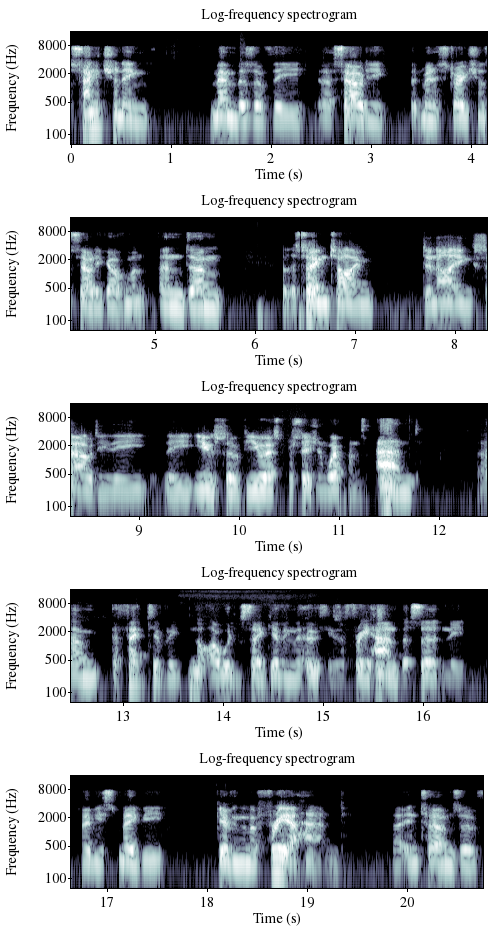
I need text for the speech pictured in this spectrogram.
sanctioning members of the uh, Saudi administration, Saudi government, and um, at the same time denying Saudi the the use of U.S. precision weapons and um, effectively, not I wouldn't say giving the Houthis a free hand, but certainly maybe maybe giving them a freer hand uh, in terms of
